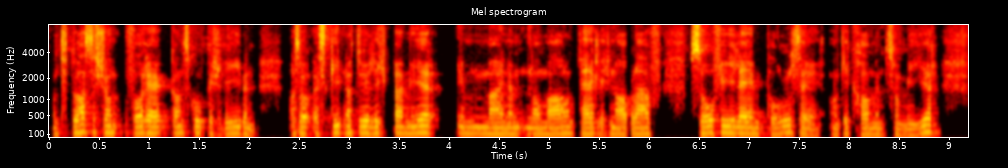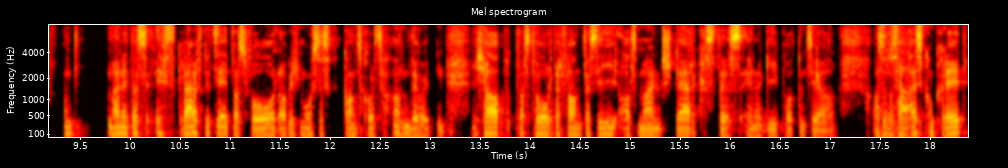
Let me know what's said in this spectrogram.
Und du hast es schon vorher ganz gut beschrieben. Also es gibt natürlich bei mir in meinem normalen täglichen Ablauf so viele Impulse und die kommen zu mir. Und meine, das es greift jetzt etwas vor, aber ich muss es ganz kurz andeuten. Ich habe das Tor der Fantasie als mein stärkstes Energiepotenzial. Also das heißt konkret,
